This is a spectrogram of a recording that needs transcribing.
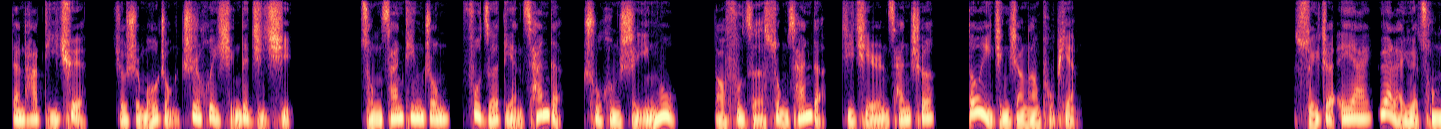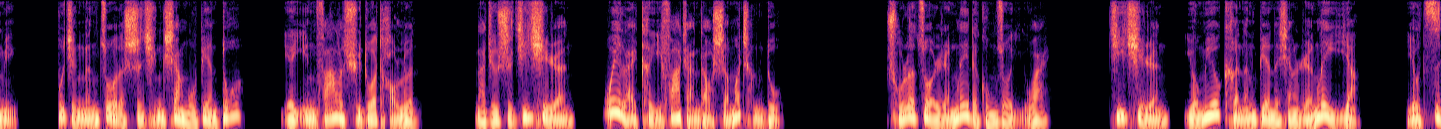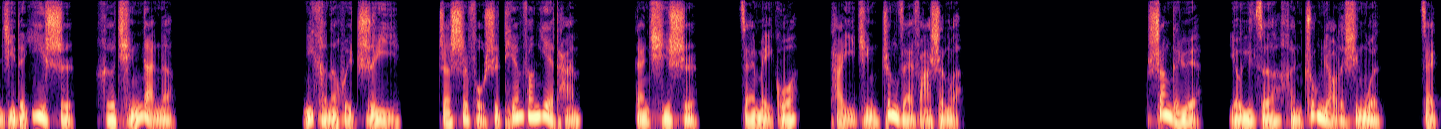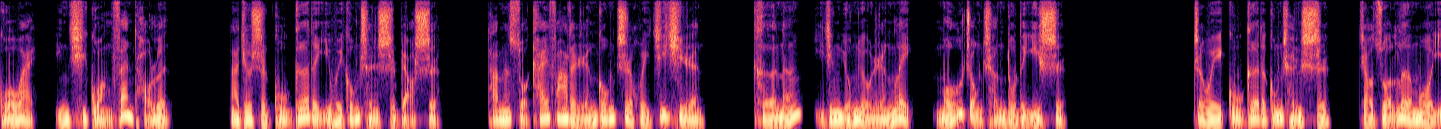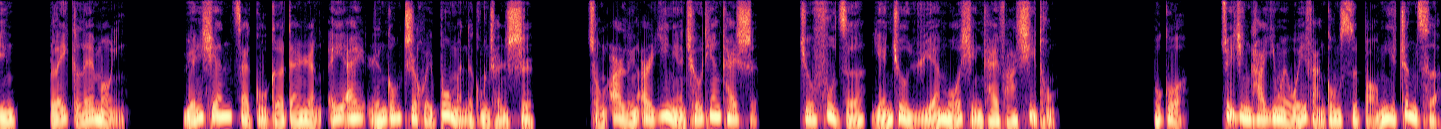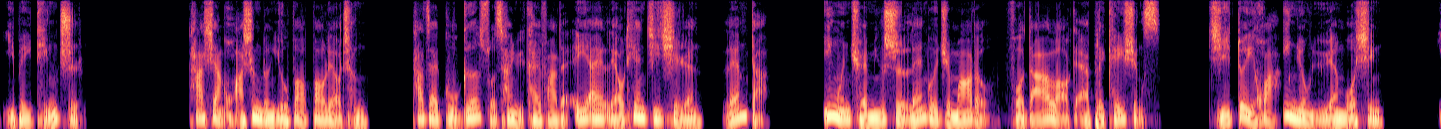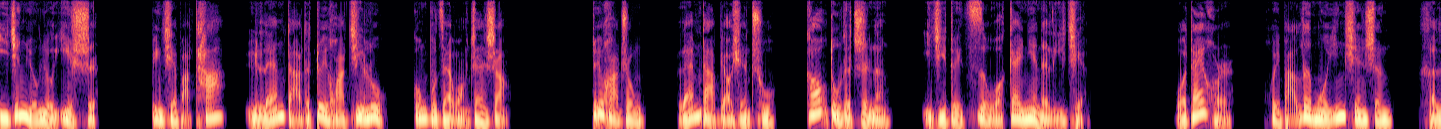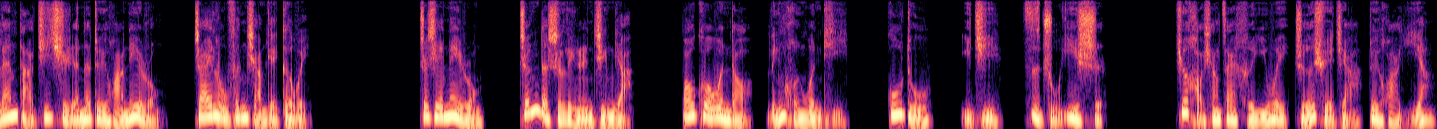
但它的确就是某种智慧型的机器。从餐厅中负责点餐的触控式荧幕，到负责送餐的机器人餐车，都已经相当普遍。随着 AI 越来越聪明。不仅能做的事情项目变多，也引发了许多讨论。那就是机器人未来可以发展到什么程度？除了做人类的工作以外，机器人有没有可能变得像人类一样，有自己的意识和情感呢？你可能会质疑，这是否是天方夜谭？但其实，在美国，它已经正在发生了。上个月有一则很重要的新闻，在国外。引起广泛讨论，那就是谷歌的一位工程师表示，他们所开发的人工智慧机器人可能已经拥有人类某种程度的意识。这位谷歌的工程师叫做勒莫因 （Blake Lemoine），原先在谷歌担任 AI 人工智慧部门的工程师，从2021年秋天开始就负责研究语言模型开发系统。不过，最近他因为违反公司保密政策已被停职。他向《华盛顿邮报》爆料称，他在谷歌所参与开发的 AI 聊天机器人 Lambda，英文全名是 Language Model for Dialogue Applications，即对话应用语言模型，已经拥有意识，并且把他与 Lambda 的对话记录公布在网站上。对话中，Lambda 表现出高度的智能以及对自我概念的理解。我待会儿会把勒莫因先生和 Lambda 机器人的对话内容。摘录分享给各位，这些内容真的是令人惊讶，包括问到灵魂问题、孤独以及自主意识，就好像在和一位哲学家对话一样。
